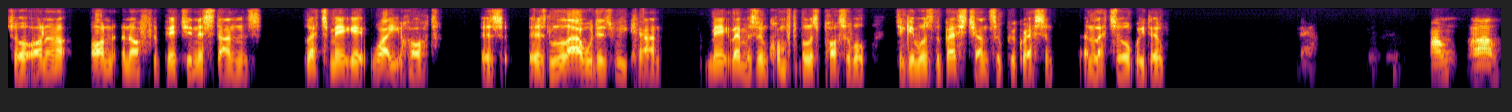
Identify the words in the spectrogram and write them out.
So on and on and off the pitch in the stands, let's make it white hot, as as loud as we can, make them as uncomfortable as possible to give us the best chance of progressing. And let's hope we do. I'll, I'll,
